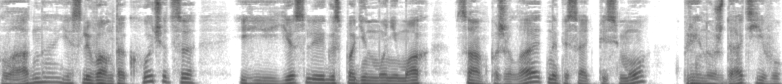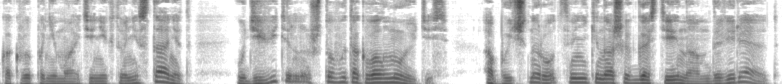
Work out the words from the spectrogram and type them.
Ладно, если вам так хочется, и если господин Монимах сам пожелает написать письмо, принуждать его, как вы понимаете, никто не станет. Удивительно, что вы так волнуетесь. Обычно родственники наших гостей нам доверяют.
